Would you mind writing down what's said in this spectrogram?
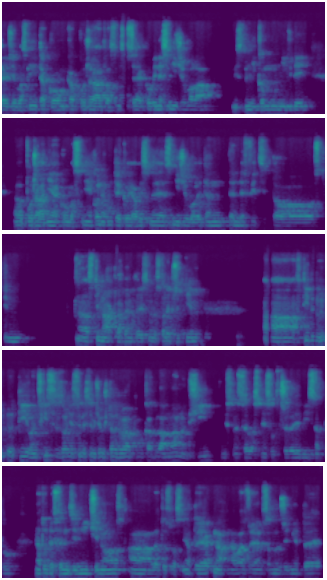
takže vlastně i ta kolonka pořád vlastně se jako nesnižovala. My jsme nikomu nikdy eh, pořádně jako vlastně jako neutekli, aby jsme snižovali ten, ten deficit toho s tím, eh, s tím nákladem, který jsme dostali předtím. A v té loňské sezóně si myslím, že už ta druhá půlka byla mnohem lepší. My jsme se vlastně soustředili víc na tu, na tu defenzivní činnost a letos vlastně na to, jak navazujeme, samozřejmě to je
